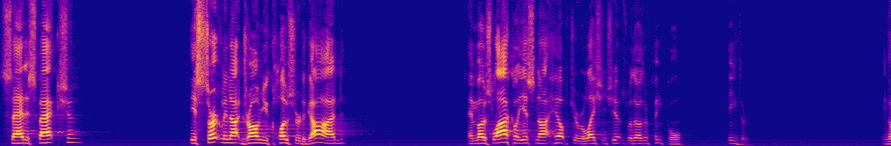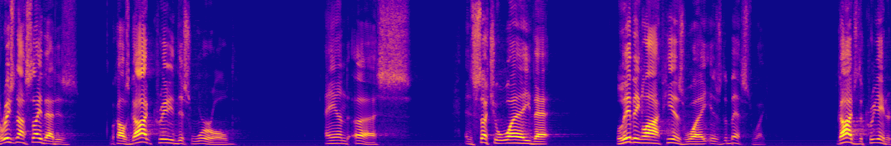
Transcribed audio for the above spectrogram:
satisfaction. It's certainly not drawn you closer to God. And most likely, it's not helped your relationships with other people either. And the reason I say that is because God created this world and us in such a way that Living life His way is the best way. God's the creator,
